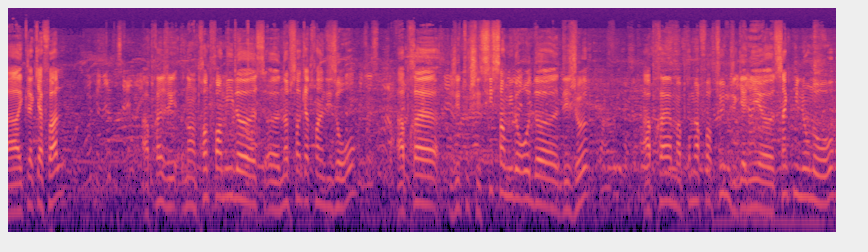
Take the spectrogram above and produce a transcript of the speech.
euh, avec la cafale. Après, j'ai. Non, 33 euh, 990 euros. Après, j'ai touché 600 000 euros de- des jeux. Après, ma première fortune, j'ai gagné euh, 5 millions d'euros.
